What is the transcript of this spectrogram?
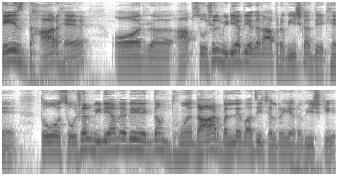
तेज धार है और uh, आप सोशल मीडिया भी अगर आप रवीश का देखें तो सोशल मीडिया में भी एकदम धुआंधार बल्लेबाजी चल रही है रवीश की।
